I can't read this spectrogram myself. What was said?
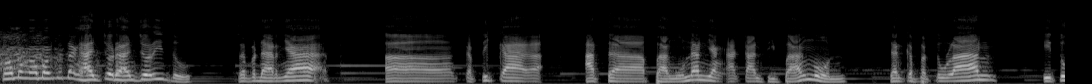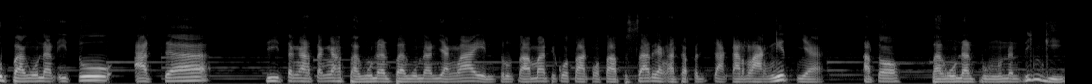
Ngomong-ngomong tentang hancur-hancur itu, sebenarnya uh, ketika ada bangunan yang akan dibangun dan kebetulan itu bangunan itu ada di tengah-tengah bangunan-bangunan yang lain, terutama di kota-kota besar yang ada pencakar langitnya atau bangunan-bangunan tinggi,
